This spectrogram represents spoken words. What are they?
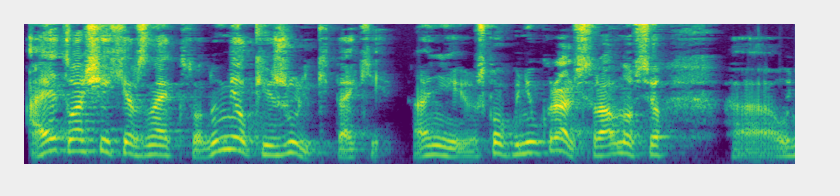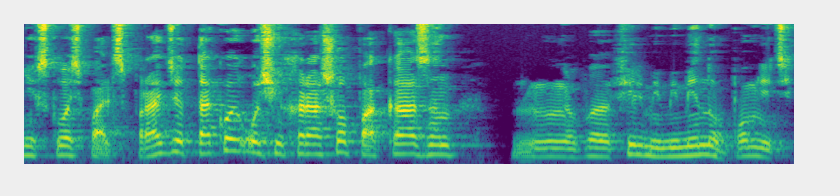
А это вообще хер знает кто. Ну, мелкие жулики такие. Они, сколько бы ни украли, все равно все а, у них сквозь пальцы пройдет. Такой очень хорошо показан в фильме «Мимино», помните?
